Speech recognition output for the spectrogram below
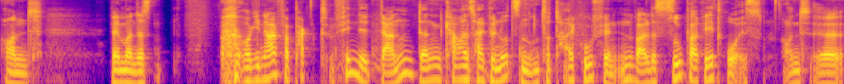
und wenn man das original verpackt findet dann, dann kann man es halt benutzen und total cool finden, weil das super retro ist. Und äh,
